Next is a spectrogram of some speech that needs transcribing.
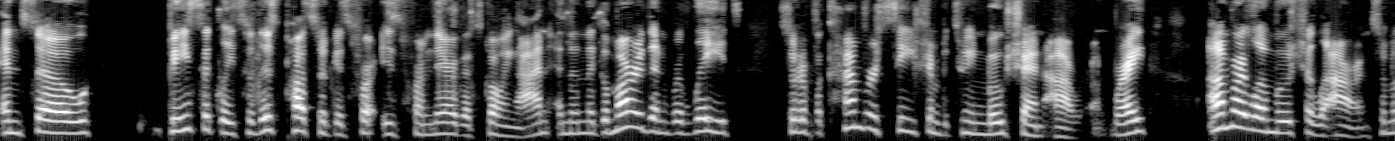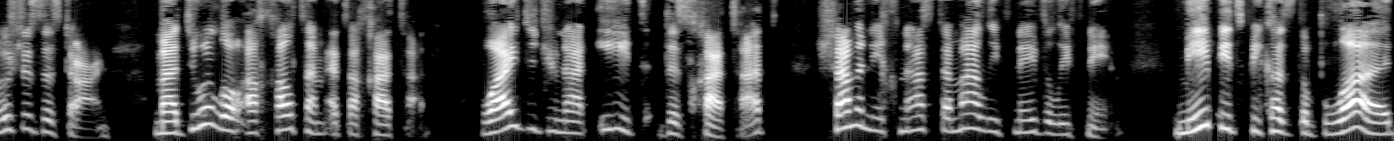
and so basically, so this pasuk is for, is from there that's going on, and then the Gemara then relates sort of a conversation between Moshe and Aaron, right? Amar lo Moshe Aaron. So Moshe says to Aaron, Madua lo achaltam et achatat. Why did you not eat this chatat? Shama nichnasta ma lifnei. Maybe it's because the blood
